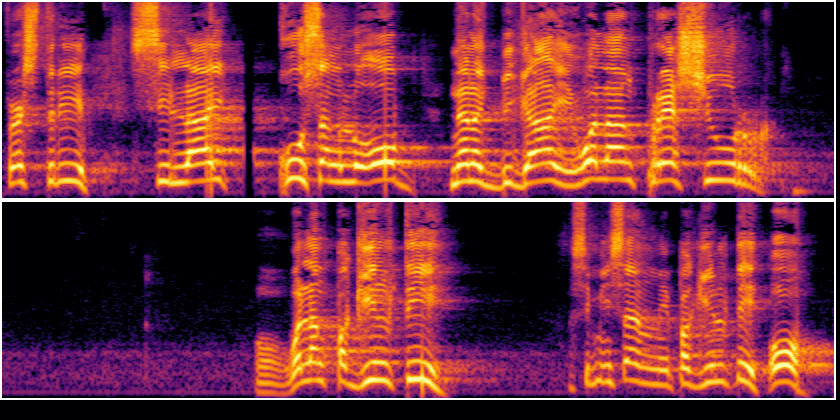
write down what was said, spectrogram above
Verse 3, sila'y kusang loob na nagbigay, walang pressure. Oh, walang pagilty. Kasi minsan may pagilty. Oh,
